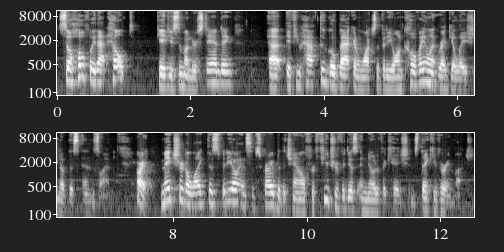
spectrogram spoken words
so hopefully that helped, gave you some understanding. Uh, if you have to, go back and watch the video on covalent regulation of this enzyme. All right, make sure to like this video and subscribe to the channel for future videos and notifications. Thank you very much.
